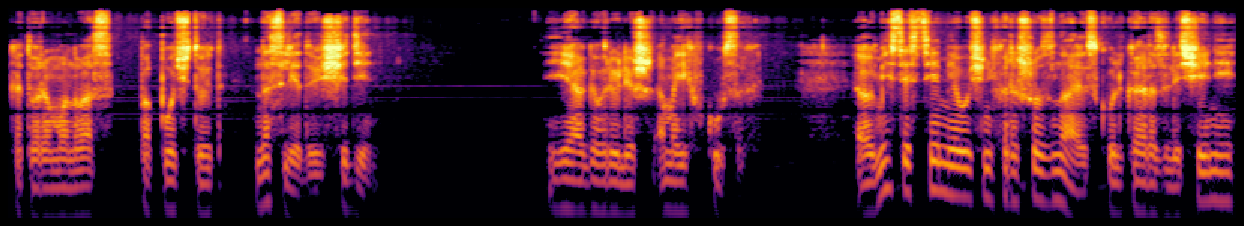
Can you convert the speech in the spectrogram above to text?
которым он вас попочтует на следующий день. Я говорю лишь о моих вкусах. А вместе с тем я очень хорошо знаю, сколько развлечений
